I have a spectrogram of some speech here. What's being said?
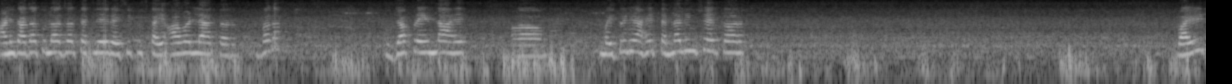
आणि दादा तुला जर त्यातले रेसिपीज काही आवडल्या तर बघा. तुझ्या फ्रेंडला आहेत. मैत्रिणी आहेत त्यांना लिंक शेअर कर. वाईट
